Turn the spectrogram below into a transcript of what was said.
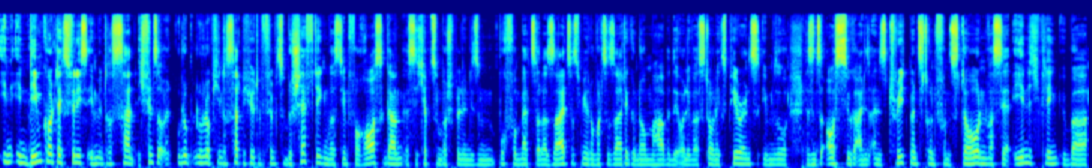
in, in dem Kontext finde ich es eben interessant. Ich finde es auch unglaublich interessant, mich mit dem Film zu beschäftigen, was dem vorausgegangen ist. Ich habe zum Beispiel in diesem Buch von Matt Soller Seitz, was ich mir nochmal zur Seite genommen habe, The Oliver Stone Experience, eben so, da sind so Auszüge eines, eines Treatments drin von Stone, was sehr ähnlich klingt über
